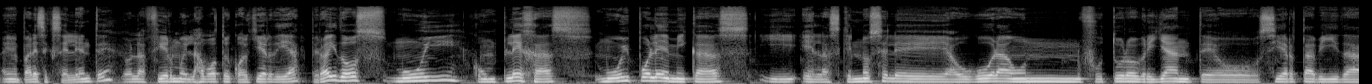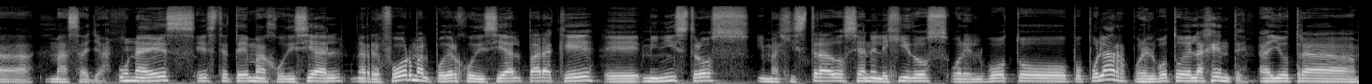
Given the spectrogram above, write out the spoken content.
a mí me parece excelente. Yo la firmo y la voto cualquier día. Pero hay dos muy complejas, muy polémicas y en las que no se le augura un futuro brillante o cierta vida más allá. Una es este tema judicial, una reforma al Poder Judicial para que eh, ministros y magistrados sean elegidos por el voto popular, por el voto de la gente. Hay otra,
